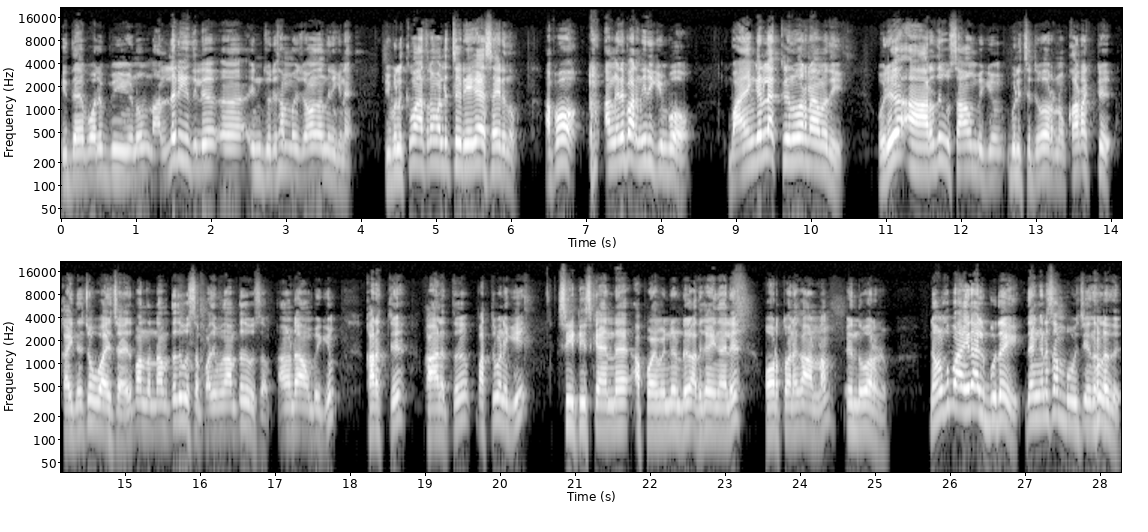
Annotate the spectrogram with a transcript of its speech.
ഇതേപോലെ വീണും നല്ല രീതിയിൽ ഇഞ്ചുറി സംഭവിച്ചോ വന്നിരിക്കുന്നത് ഇവൾക്ക് മാത്രം വളരെ ചെറിയ കേസായിരുന്നു അപ്പോൾ അങ്ങനെ പറഞ്ഞിരിക്കുമ്പോൾ ഭയങ്കര ലക്ക് എന്ന് പറഞ്ഞാൽ മതി. ഒരു ആറ് ദിവസം ആകുമ്പോഴേക്കും വിളിച്ചിട്ട് പറഞ്ഞു കറക്റ്റ് കഴിഞ്ഞ ചൊവ്വാഴ്ച ഇത് പന്ത്രണ്ടാമത്തെ ദിവസം പതിമൂന്നാമത്തെ ദിവസം അങ്ങോട്ട് ആകുമ്പോഴേക്കും കറക്റ്റ് കാലത്ത് പത്ത് മണിക്ക് സി ടി സ്കാനിന്റെ അപ്പോയിൻമെന്റ് ഉണ്ട്. അത് കഴിഞ്ഞാൽ ഓർത്തോനെ കാണണം എന്ന് പറഞ്ഞു. ഞങ്ങൾക്ക് ഭയങ്കര അത്ഭുതമായി ഇതെങ്ങനെ സംഭവിച്ചു എന്നുള്ളത്.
